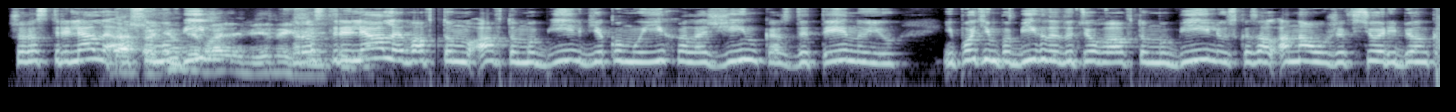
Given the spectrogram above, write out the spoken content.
що розстріляли Да, что они автомобіль. убивали мирных жителей. Розстріляли в автом... автомобіль, в якому їхала жінка з дитиною, і потім побігли до цього автомобілю, сказав, вона уже все, ребенка.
